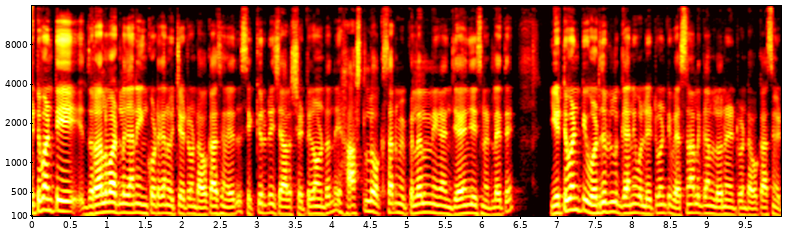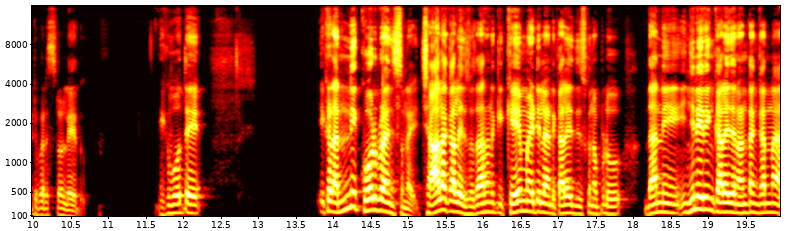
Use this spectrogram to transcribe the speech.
ఎటువంటి దురలవాట్లు కానీ ఇంకోటి కానీ వచ్చేటువంటి అవకాశం లేదు. సెక్యూరిటీ చాలా స్ట్రిక్ట్గా ఉంటుంది. హాస్టల్లో ఒకసారి మీ పిల్లల్ని కానీ జాయిన్ చేసినట్లయితే ఎటువంటి ఒడిదుడులకు కానీ వాళ్ళు ఎటువంటి వ్యసనాలకు కానీ లోనైనటువంటి అవకాశం ఎట్టి పరిస్థితిలో లేదు. ఇకపోతే ఇక్కడ అన్ని కోర్ బ్రాంచెస్ ఉన్నాయి. చాలా కాలేజెస్. ఉదాహరణకి కేఎంఐటి లాంటి కాలేజ్ తీసుకున్నప్పుడు దాన్ని ఇంజనీరింగ్ కాలేజ్ అని అంటాం కన్నా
